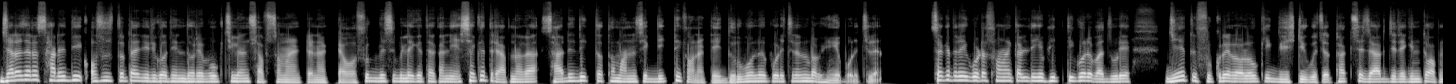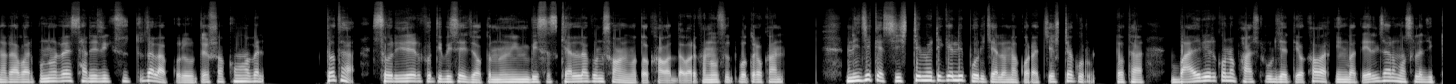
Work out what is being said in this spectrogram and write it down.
যারা যারা শারীরিক অসুস্থতায় দীর্ঘদিন ধরে ভুগছিলেন, সবসময় একটা না একটা অসুখ বেশি লেগে থাকা নিয়ে সেক্ষেত্রে আপনারা শারীরিক তথা মানসিক দিক থেকে অনেকটাই দুর্বল হয়ে পড়েছিলেন বা ভেঙে পড়েছিলেন। সেক্ষেত্রে এই গোটা সময়কালটিকে ভিত্তি করে বা জুড়ে যেহেতু শুক্রের অলৌকিক দৃষ্টিগোচর থাকছে, যার জেরে কিন্তু আপনারা আবার পুনরায় শারীরিক সুস্থতা লাভ করে উঠতে সক্ষম হবেন। তথা শরীরের প্রতি বিশেষ যত্ন নিন, বিশেষ খেয়াল রাখুন, সময় মতো খাবার দাবার খান, ওষুধপত্র খান নিজেকে সিস্টেমেটিক্যালি পরিচালনা করার চেষ্টা করুন তথা বাইরের কোনো ফাস্টফুড জাতীয় খাবার কিংবা তেল ঝাল মশলাযুক্ত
